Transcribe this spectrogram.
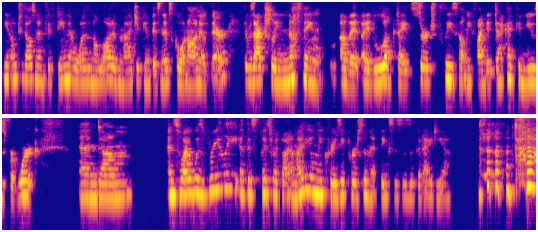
You know, 2015, there wasn't a lot of magic in business going on out there. There was actually nothing of it. I'd looked, I'd searched, please help me find a deck I can use for work. And um, and so I was really at this place where I thought, am I the only crazy person that thinks this is a good idea? I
